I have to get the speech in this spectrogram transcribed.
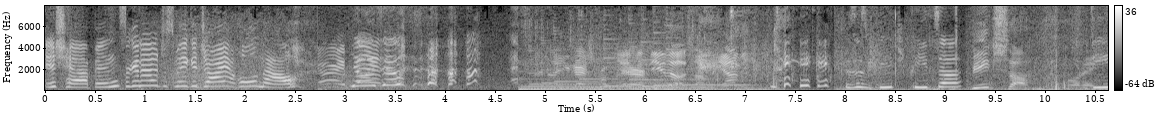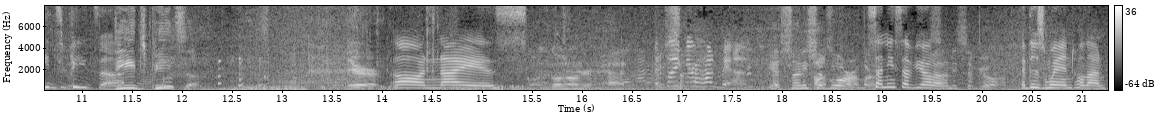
ish happens. We're gonna just make a giant hole now. Alright, Yeah, let's do. You guys from there? This is beach pizza. Beach stuff. Deeds pizza. Deeds Pizza. There. Oh, nice. Oh, it goes on your head. It's like your headband. Yeah, Sunny Savorum. Sunny Saviorum. Sunny Savorum. If there's wind, hold on.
